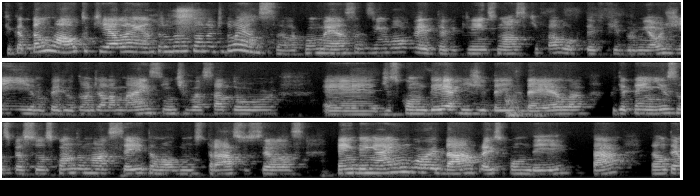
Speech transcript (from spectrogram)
fica tão alto que ela entra na zona de doença. Ela começa a desenvolver. Teve clientes nossos que falou que teve fibromialgia no período onde ela mais sentiu essa dor é, de esconder a rigidez dela, porque tem isso, as pessoas, quando não aceitam alguns traços, elas tendem a engordar para esconder, tá? Então, tem,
